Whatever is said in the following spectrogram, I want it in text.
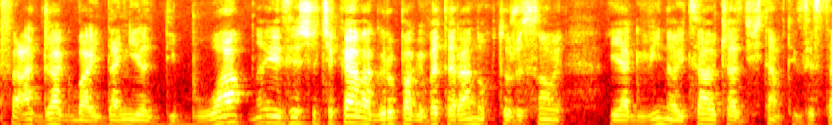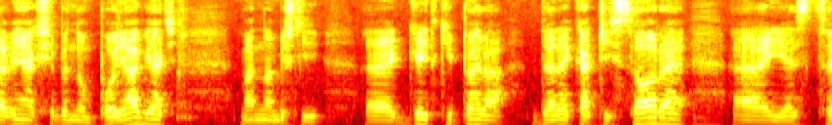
FA Jagba i Daniel Dubois. No jest jeszcze ciekawa grupa weteranów, którzy są jak wino i cały czas gdzieś tam w tych zestawieniach się będą pojawiać. Mam na myśli e, gatekeepera Dereka Chisore, jest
